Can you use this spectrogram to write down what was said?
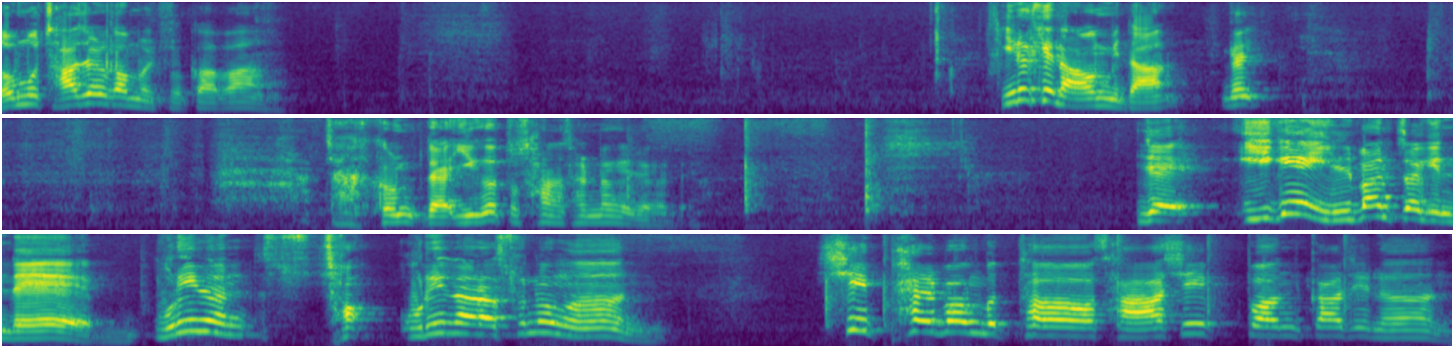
너무 좌절감을 줄까봐. 이렇게 나옵니다. 그러니까 자, 그럼 내가 이것도 하나 설명해 줘야 돼요. 이제 이게 일반적인데 우리는 수- 저- 우리나라 수능은 18번부터 40번까지는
